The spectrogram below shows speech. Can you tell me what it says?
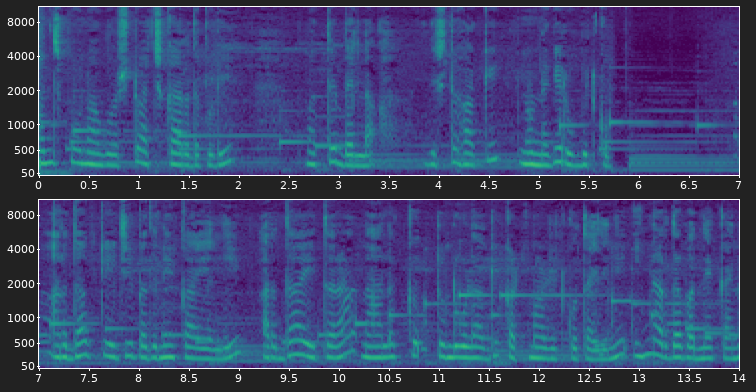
ಒಂದು ಸ್ಪೂನ್ ಆಗುವಷ್ಟು ಅಚ್ಚಕಾರದ ಪುಡಿ ಮತ್ತು ಬೆಲ್ಲ. ಇದಿಷ್ಟು ಹಾಕಿ ನುಣ್ಣಗೆ ರುಬ್ಬಿಟ್ಕೊ ಅರ್ಧ ಕೆ ಜಿ ಬದನೆಕಾಯಲ್ಲಿ ಅರ್ಧ ಈ ಥರ ನಾಲ್ಕು ತುಂಡುಗಳಾಗಿ ಕಟ್ ಮಾಡಿ ಇಟ್ಕೋತಾ ಇದ್ದೀನಿ. ಇನ್ನು ಅರ್ಧ ಬದನೆಕಾಯಿನ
